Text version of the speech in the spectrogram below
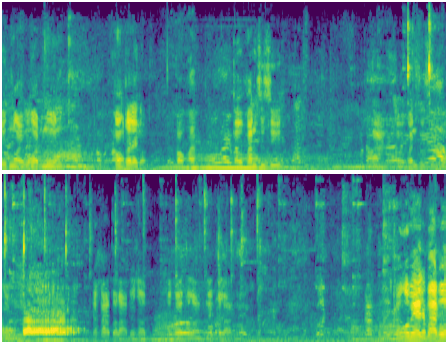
ล็กหน่อยก็หอดหมื่นห้องเท่าไดก่อนเขาพันเก้าพันซื้อๆอ่าเก้าพันซื้อๆหอดหมื่นราคาตลาดนะครับ ราคาตลาดในตลาด ของก็แม่เจ้าบาทพ่อ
